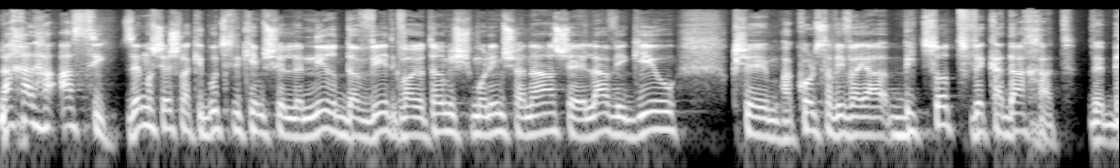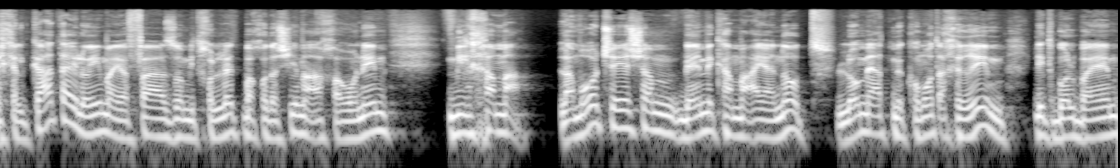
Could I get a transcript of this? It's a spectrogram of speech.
נחל האסי, זה מה שיש לקיבוצניקים של ניר דוד כבר יותר מ-80 שנה, שאליו הגיעו כשהכל סביב היה ביצות וקדחת. ובחלקת האלוהים היפה הזו מתחוללת בחודשים האחרונים מלחמה. למרות שיש שם בעמק המעיינות לא מעט מקומות אחרים לטבול בהם,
